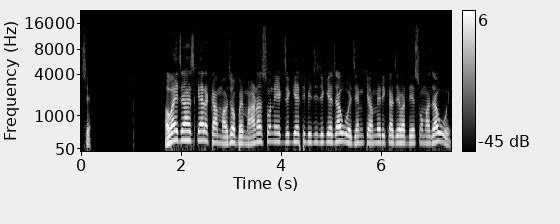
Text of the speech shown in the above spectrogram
છે. હવાઈ જહાજ ક્યારે કામમાં? જો ભાઈ, માણસોને એક જગ્યાએથી બીજી જગ્યાએ જવું હોય, જેમ કે અમેરિકા જેવા દેશોમાં જવું હોય,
